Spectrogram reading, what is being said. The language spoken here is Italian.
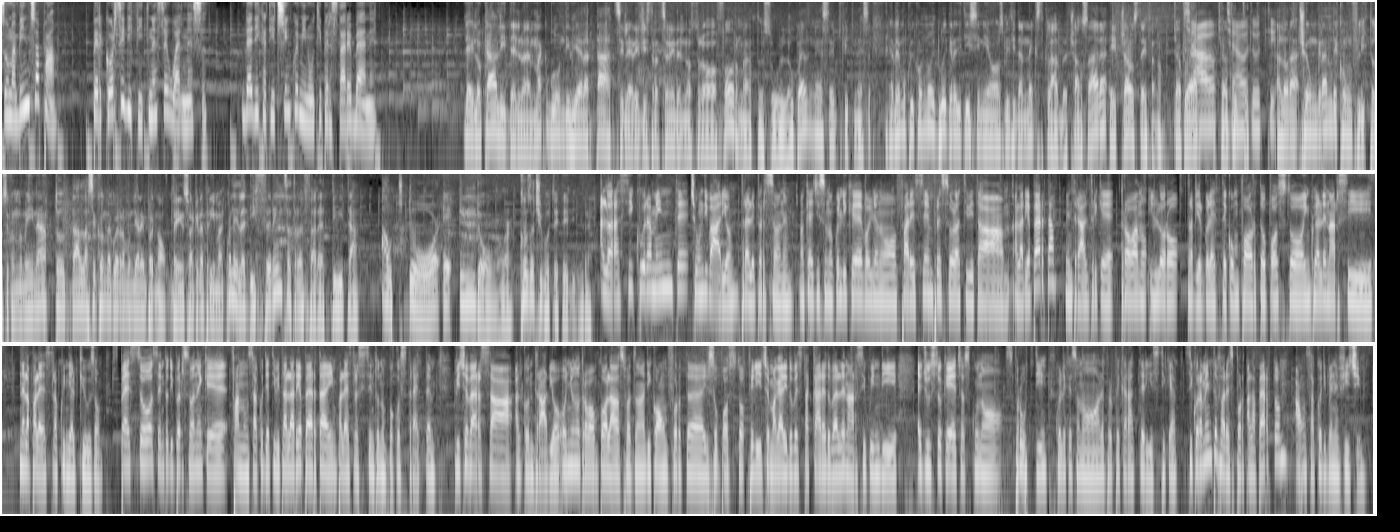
Sumabin Chapa. Percorsi di fitness e wellness. Dedicati 5 minuti per stare bene. Dai locali del MacBoon di Via Rattazzi le registrazioni del nostro format sul wellness e fitness e abbiamo qui con noi due graditissimi ospiti dal Next Club. Ciao Sara e ciao Stefano. Ciao Pier. Ciao, ciao, ciao a tutti. Allora c'è un grande conflitto secondo me in atto dalla seconda guerra mondiale in poi, no, penso anche da prima. Qual è la differenza tra fare attività outdoor e indoor. Cosa ci potete dire? Allora, sicuramente c'è un divario tra le persone, ok? Ci sono quelli che vogliono fare sempre solo attività all'aria aperta, mentre altri che trovano il loro, tra virgolette, comporto, posto in cui allenarsi nella palestra, quindi al chiuso. Spesso sento di persone che fanno un sacco di attività all'aria aperta e in palestra si sentono un po' costrette. Viceversa, al contrario, ognuno trova un po' la sua zona di comfort, il suo posto felice, magari dove staccare, dove allenarsi, quindi è giusto che ciascuno sfrutti quelle che sono le proprie caratteristiche. Sicuramente fare sport all'aperto ha un sacco di benefici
